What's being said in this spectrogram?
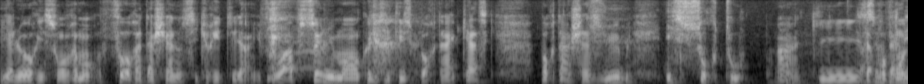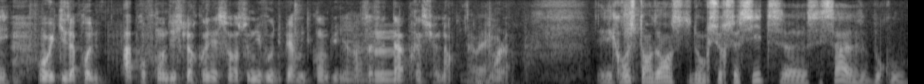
Et alors ils sont vraiment fort attachés à notre sécurité. Hein. Il faut absolument que les cyclistes portent un casque, portent un chasuble et surtout Hein, qu'ils approfondissent leurs connaissances au niveau du permis de conduire. Hein. Ça, c'est mm. impressionnant. Ah voilà. Et les grosses tendances donc sur ce site, euh, c'est ça beaucoup.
